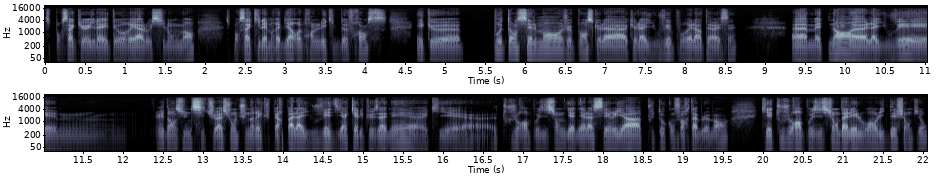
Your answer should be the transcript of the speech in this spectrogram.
C'est pour ça qu'il a été au Real aussi longuement. C'est pour ça qu'il aimerait bien reprendre l'équipe de France et que potentiellement, je pense que la que Juve pourrait l'intéresser. Euh, maintenant, euh, la Juve est, mm, est, dans une situation où tu ne récupères pas la Juve d'il y a quelques années, euh, qui est toujours en position de gagner la Serie A plutôt confortablement, qui est toujours en position d'aller loin en Ligue des Champions,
